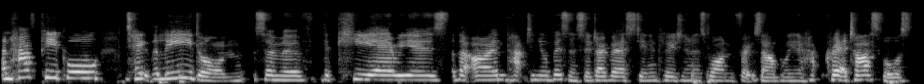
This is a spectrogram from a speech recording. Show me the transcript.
And have people take the lead on some of the key areas that are impacting your business. So, diversity and inclusion is one, for example, you know, create a task force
